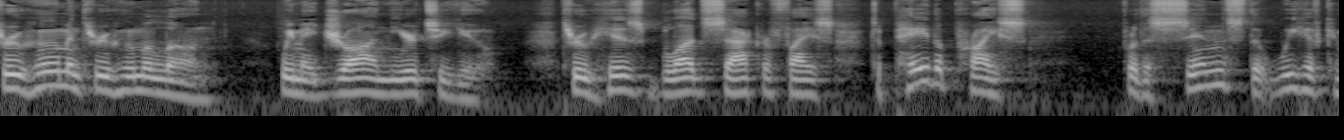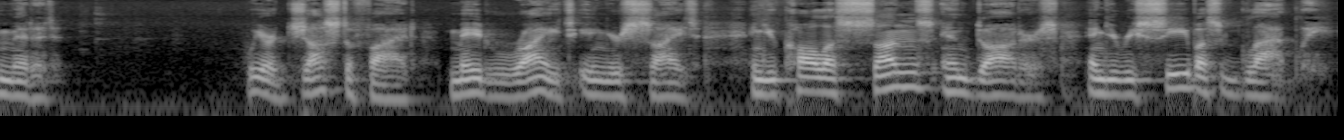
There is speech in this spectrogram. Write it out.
through whom and through whom alone we may draw near to you, through his blood sacrifice to pay the price for the sins that we have committed. We are justified, made right in your sight, and you call us sons and daughters, and you receive us gladly.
